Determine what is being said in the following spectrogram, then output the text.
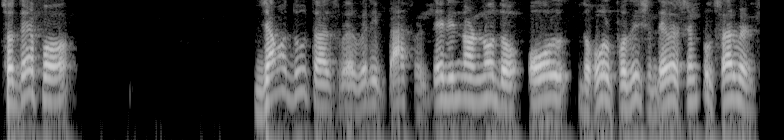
So therefore, Yamadutas were very baffled. They did not know the whole, the whole position. They were simple servants.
